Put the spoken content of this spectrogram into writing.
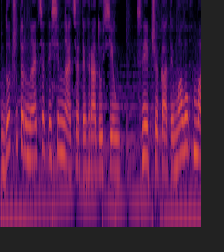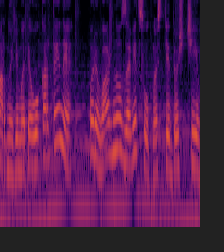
до 14-17 градусів. Слід чекати малохмарної метеокартини, переважно за відсутності дощів.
